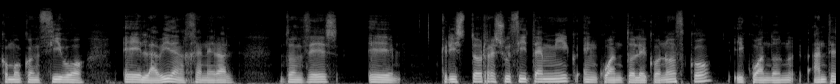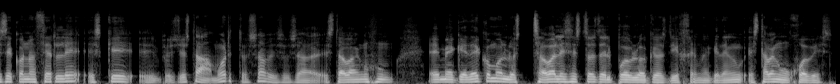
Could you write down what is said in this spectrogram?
cómo concibo eh, la vida en general. Entonces, eh, Cristo resucita en mí en cuanto le conozco y cuando antes de conocerle es que pues yo estaba muerto, ¿sabes? O sea, estaba en un me quedé como los chavales estos del pueblo que os dije, me quedé estaba en un jueves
